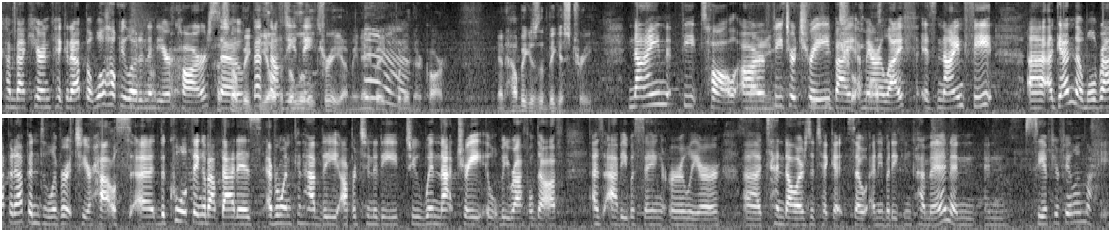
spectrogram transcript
Come back here and pick it up, but we'll help you load it into your car. So That's no big that deal if it's a little tree. I mean, anybody can put it in their car. And how big is the biggest tree? Nine feet tall. Our Nine feature tree by tall. AmeriLife is nine feet. Uh, again, though, we'll wrap it up and deliver it to your house. Uh, the cool thing about that is everyone can have the opportunity to win that tree. It will be raffled off, as Abby was saying earlier, uh, $10 a ticket. So anybody can come in and, and see if you're feeling lucky.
